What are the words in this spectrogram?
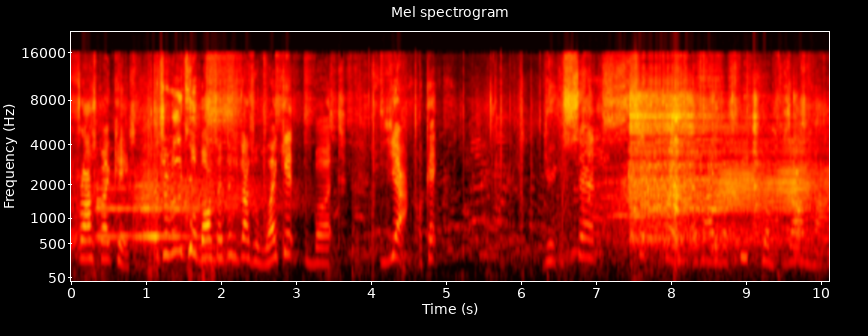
Frostbite Cave. It's a really cool boss. I think you guys will like it, but yeah, okay. You said sit tight as I defeat the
